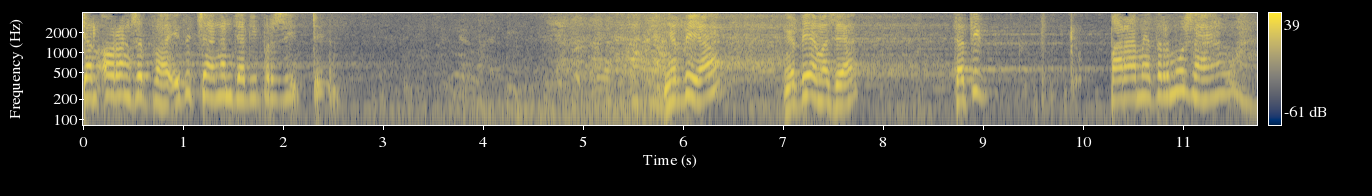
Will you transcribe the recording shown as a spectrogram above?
Dan orang sebaik itu jangan jadi presiden. Ngerti ya? Ngerti ya mas ya? Jadi parametermu salah.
